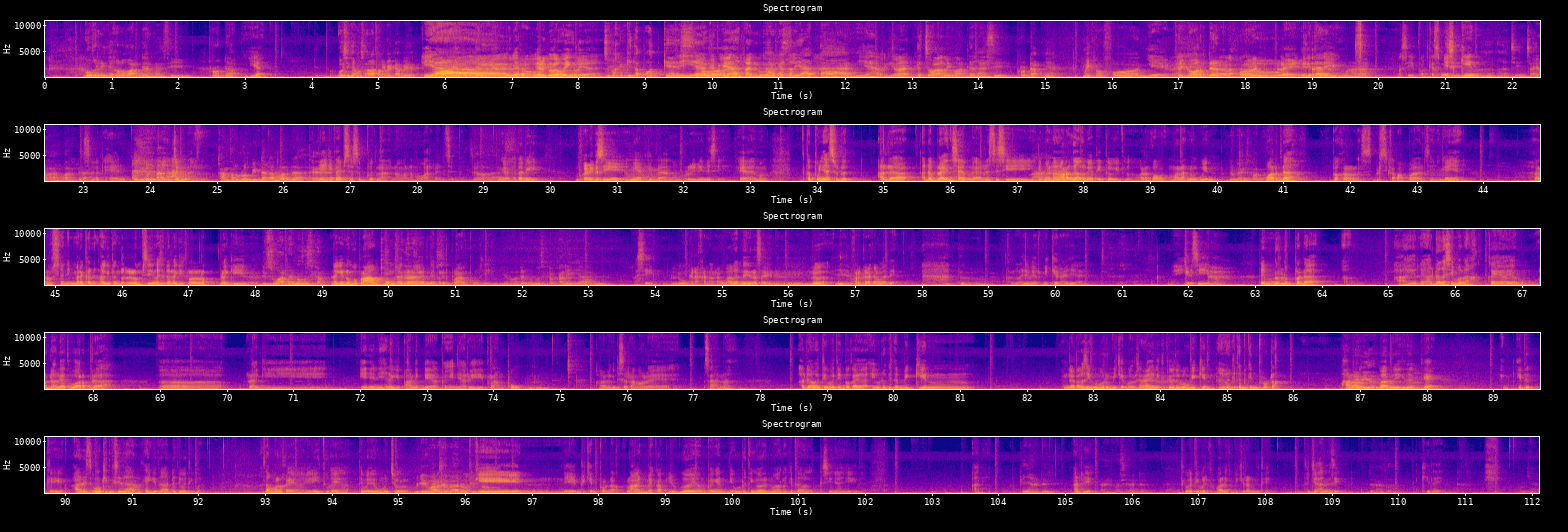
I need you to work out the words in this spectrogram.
gue ngerinya kalau Wardah ngasih produk Iya. Gue sih nggak masalah pakai makeup ya Iya, biar biar glowing lo ya. cuma kan kita podcast Iya, Boy. kelihatan, Bos. kagak kelihatan Iya, bagaimana? kecuali Wardah ngasih produknya mikrofon, lah. recorder lah, Lah, ini kita- terima. Masih podcast miskin. Ah, cincai lah Wardah. Masih pakai handphone, min- minjem lagi. Kantor belum pindah kan Wardah? Tapi Eh, kita bisa sebut lah nama-nama Wardah disebut. Jelas. Enggak, tapi bukan itu sih niat kita ngobrolin ini sih. Kayak emang kita punya sudut ada ada blind side lah ada sisi Nah, di mana iya. orang nggak ngeliat itu gitu orang kok malah nungguin Ada blind spot. Wardah bakal bersikap apa di sini kayaknya harusnya nih mereka nih lagi tenggelam sih maksudnya lagi kelelep lagi Iya. Justru ada nunggu sikap. lagi nunggu pelampung Kita sebenarnya ya, lemparin pelampung sih Iya, ada nunggu sikap kalian. asik lu gerakan orang banget nih rasanya ini lu Iya. pergerakan banget ya Itu. kalau aja biar mikir aja ya, gitu sih emang tapi menurut lu pada akhirnya ada gak sih malah kayak yang udah lihat Wardah eh, lagi ini nih lagi panik dia pengen nyari pelampung. Kalau lagi diserang oleh sana. Ada nggak tiba-tiba kayak ya udah kita bikin nggak tahu sih gue baru mikir barusan aja nih tiba-tiba bikin ayo kita bikin produk halal baru ya gitu. Kayak itu kayak ada sih mungkin di sini hal kayak gitu ada tiba-tiba atau malah kayak ya itu kayak tiba-tiba muncul Bikin wadah baru gitu. bikin ya bikin produk lain makeup juga yang pengen ya udah tinggalin warna kita ke sini aja gitu ada Kayaknya ada. deh. ada ya Eh, pasti ada. tiba-tiba di kepala kepikiran gitu ya itu jahat gak sih Jahat lah. gila ya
